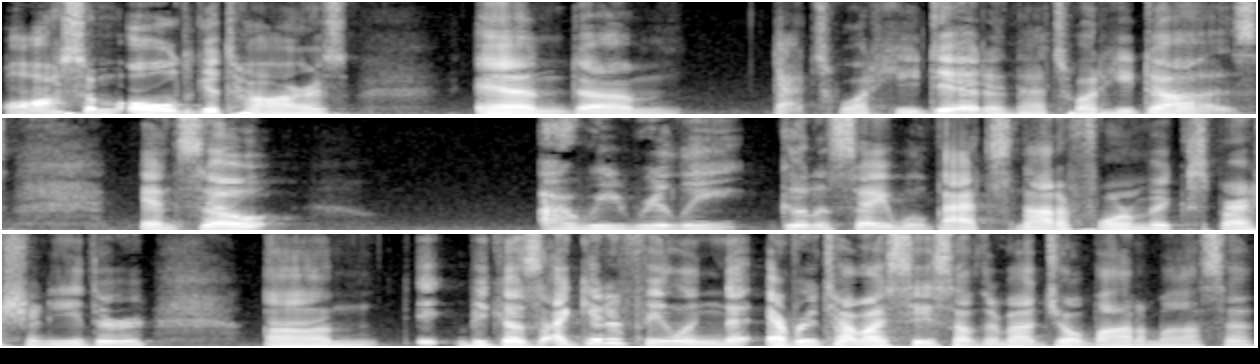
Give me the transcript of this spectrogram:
awesome old guitars, and um, that's what he did, and that's what he does. And so, are we really going to say, well, that's not a form of expression either? Um, it- because I get a feeling that every time I see something about Joe Bonamassa,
